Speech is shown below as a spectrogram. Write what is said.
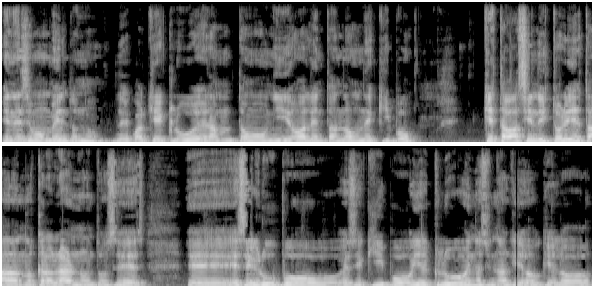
en ese momento, ¿no? De cualquier club éramos todos unidos alentando a un equipo que estaba haciendo historia y estaba dando que hablar, ¿no? Entonces eh, ese grupo, ese equipo y el club nacional quedó que lo,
